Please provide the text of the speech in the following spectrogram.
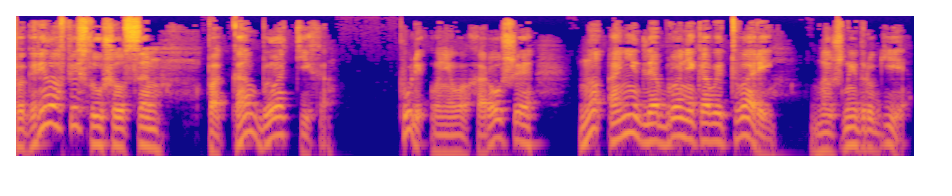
Погорелов прислушался. Пока было тихо. Пули у него хорошие, но они для брониковой тварей. Нужны другие.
